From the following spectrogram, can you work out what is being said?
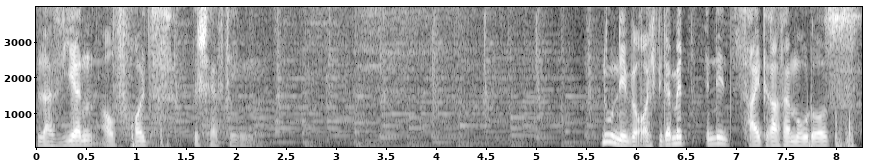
Lasieren auf Holz beschäftigen. Nun nehmen wir euch wieder mit in den Zeitraffer-Modus.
